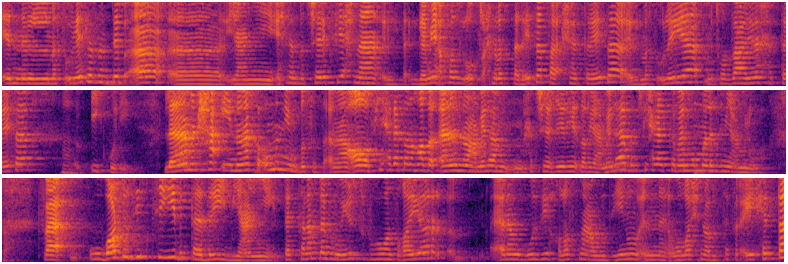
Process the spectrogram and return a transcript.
إن المسؤوليات لازم تبقى آه، يعني إحنا بنتشارك فيها إحنا جميع أفراد الأسرة. إحنا بس ثلاثة فإحنا الثلاثه المسؤولية متوزعة علينا إحنا الثلاثه ايكولي لأن أنا من حقي إن أنا كأم إني انبسط. أنا آه في حاجات أنا هقدر أنا لازم أعملها محدش غيري يقدر يعملها بس في حاجات كمان هم لازم يعملوها. صح. ف وبرده دي بتيجي بالتدريب. يعني ده الكلام ده من يوسف وهو صغير. أنا وجوزي خلاص معودينه إن والله إحنا بنسافر أي حتة.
